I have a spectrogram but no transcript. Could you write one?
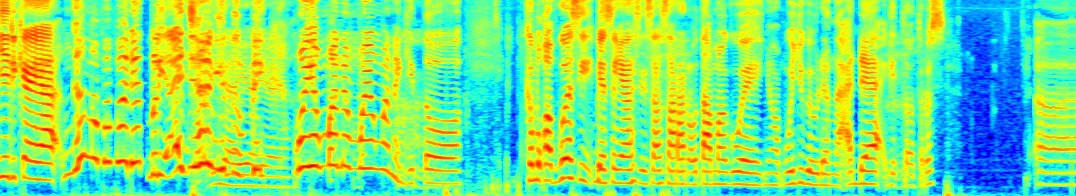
Jadi kayak enggak nggak apa-apa dia beli aja Iya, gitu Pi. iya, iya. mau yang mana mau yang mana gitu ke bokap gue sih biasanya sih sasaran utama gue nyokap gue juga udah nggak ada gitu terus eh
